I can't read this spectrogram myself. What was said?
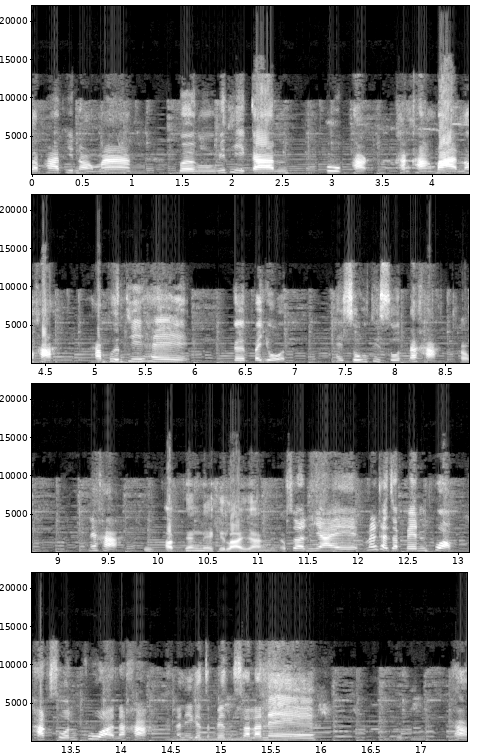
จะพาพี่น้องมาเบิ่งวิธีการปลูกผักข้างๆบ้านเนาะค่ะทำพื้นที่ให้เกิดประโยชน์ให้สูงที่สุดนะคะครับ เนี่ยค่ะ ปลูกผักยังไงคือหลายอย่างเลยครับ ส่วนใหญ่มันก็จะเป็นพวกผักสวนครัวนะคะ อันนี้ก็จะเป็นสะระแหน่ค่ะ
